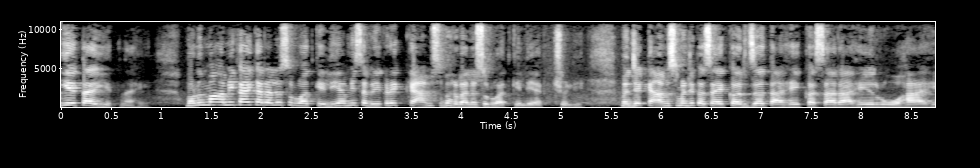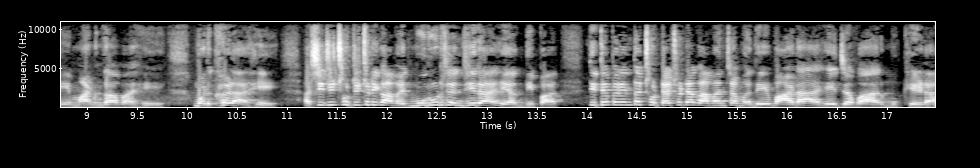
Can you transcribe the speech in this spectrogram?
येता येत नाही. म्हणून मग आम्ही काय करायला सुरुवात केली? आम्ही सगळीकडे कॅम्प्स भरवायला सुरुवात केली ऍक्च्युली म्हणजे कॅम्प्स म्हणजे कसं आहे? कर्जत आहे कसारा आहे रोहा आहे माणगाव आहे वडखळ आहे. अशी जी छोटी छोटी गावं आहेत मुरुड जंजिरा आहे अगदी पार. तिथेपर्यंत छोट्या छोट्या गावांच्या मध्ये वाडा आहे जव्हार मुखेडा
